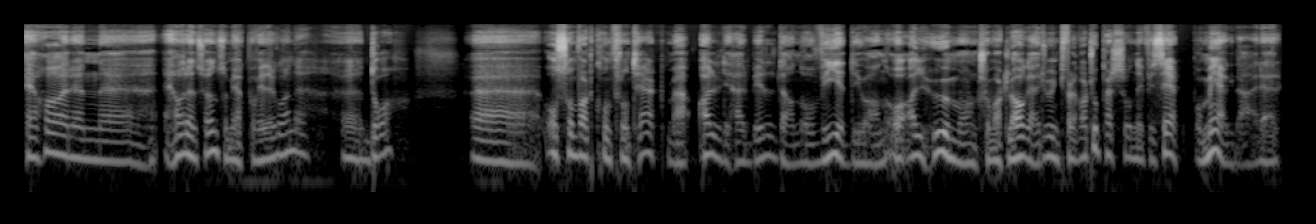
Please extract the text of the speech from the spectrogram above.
Jeg har, en, jeg har en sønn som gikk på videregående da. Eh, og som ble konfrontert med alle de her bildene og videoene og all humoren som ble laga rundt, for det ble jo personifisert på meg, det her.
